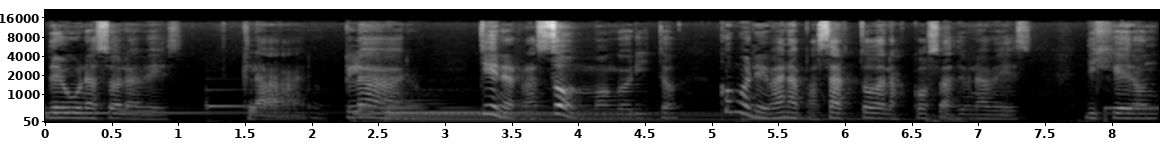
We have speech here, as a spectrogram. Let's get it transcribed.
de una sola vez? Claro, claro. Tiene razón, Mongorito. ¿Cómo le van a pasar todas las cosas de una vez? Dijeron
